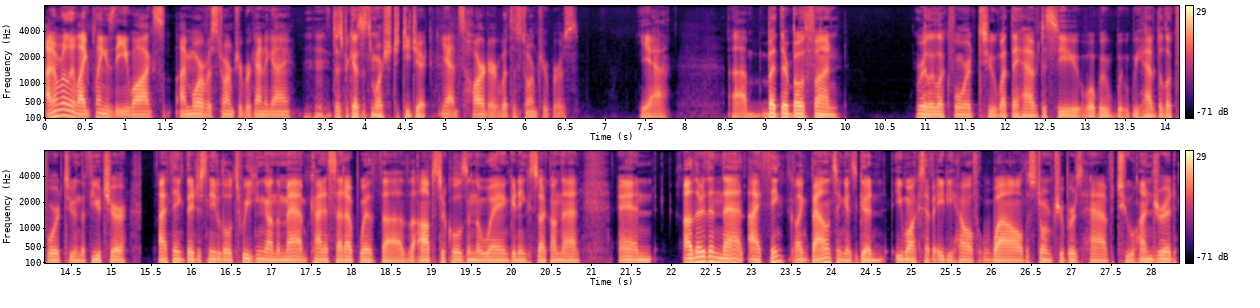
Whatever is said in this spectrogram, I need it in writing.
I don't really like playing as the Ewoks. I'm more of a stormtrooper kind of guy. Mhm, Just because it's more strategic. Yeah, it's harder with the stormtroopers. Yeah. Uh, but they're both fun. Really look forward to what they have to see, what we we have to look forward to in the future. I think they just need a little tweaking on the map, kind of set up with uh, the obstacles in the way and getting stuck on that. And other than that, I think like balancing is good. Ewoks have 80 health while the stormtroopers have 200.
